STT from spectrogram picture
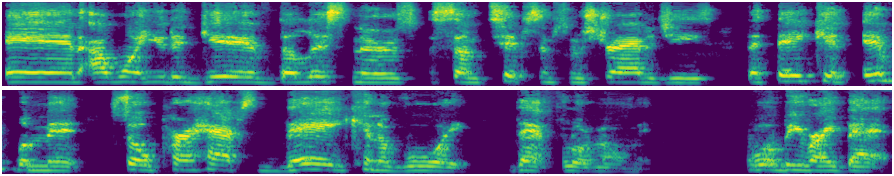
and I want you to give the listeners some tips and some strategies that they can implement so perhaps they can avoid that floor moment. We'll be right back.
